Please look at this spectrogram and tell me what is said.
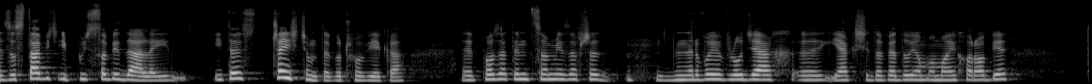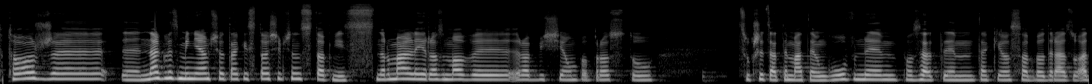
y, zostawić i pójść sobie dalej. I to jest częścią tego człowieka. Poza tym, co mnie zawsze denerwuje w ludziach, jak się dowiadują o mojej chorobie, to, że y, nagle zmieniałam się o takie 180 stopni. Z normalnej rozmowy robi się po prostu cukrzyca tematem głównym. Poza tym takie osoby od razu, a,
